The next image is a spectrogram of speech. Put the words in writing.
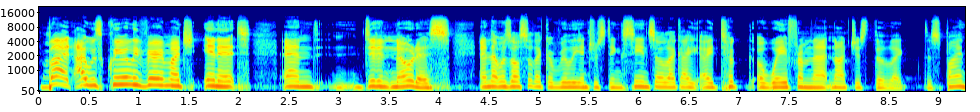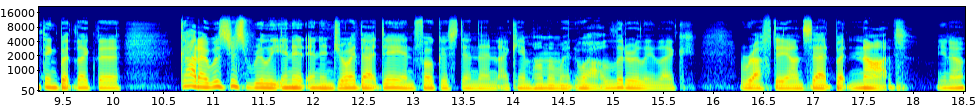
But I was clearly very much in it and didn't notice. And that was also like a really interesting scene. So like I, I took away from that not just the like the spine thing, but like the God, I was just really in it and enjoyed that day and focused. And then I came home and went, wow, literally like rough day on set, but not. You know,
